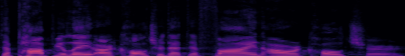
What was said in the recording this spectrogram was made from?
that populate our culture, that define our culture,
